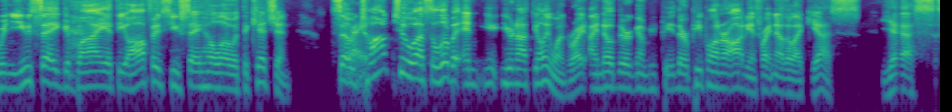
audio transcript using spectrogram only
when you say goodbye at the office, you say hello at the kitchen. So right. talk to us a little bit, and you're not the only one, right? I know there are going to be there are people in our audience right now. They're like, yes, yes,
